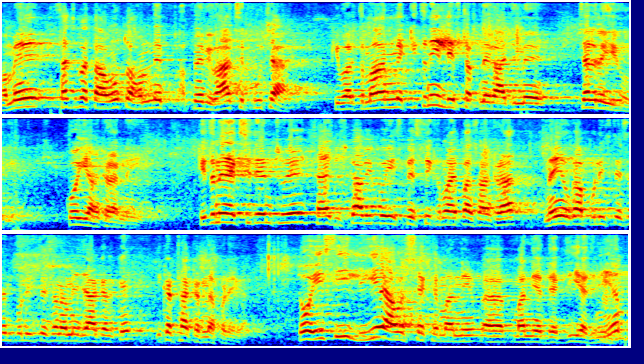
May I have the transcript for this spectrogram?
हमें सच बताऊँ तो हमने अपने विभाग से पूछा कि वर्तमान में कितनी लिफ्ट अपने राज्य में चल रही होगी। कोई आंकड़ा नहीं। है कितने एक्सीडेंट हुए, शायद उसका भी कोई स्पेसिफिक हमारे पास आंकड़ा नहीं होगा। पुलिस स्टेशन पुलिस स्टेशन हमें जा करके इकट्ठा करना पड़ेगा। तो इसीलिए आवश्यक है माननीय अध्यक्ष जी अधिनियम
